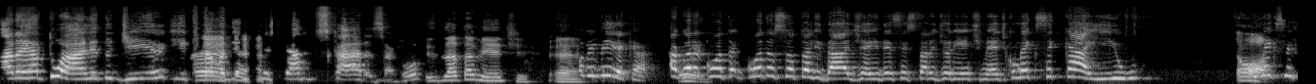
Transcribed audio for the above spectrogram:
cara é a toalha do dia que estava é. dentro do vestiário dos caras, sacou? Exatamente. É. Ô, Bibica, agora conta, conta a sua atualidade aí dessa história de Oriente Médio. Como é que você caiu? Oh. Como é que você...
